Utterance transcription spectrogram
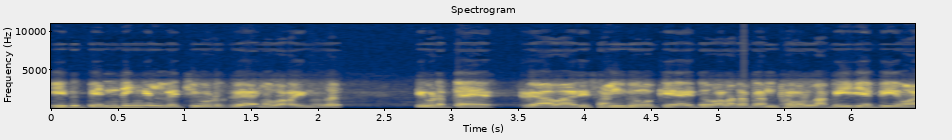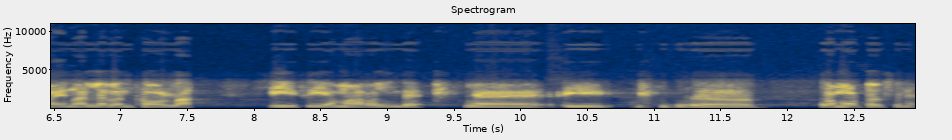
ഇത് പെൻഡിങ്ങിൽ വെച്ച് കൊടുക്കുക എന്ന് പറയുന്നത് ഇവിടുത്തെ വ്യാപാരി സംഘമൊക്കെ ആയിട്ട് വളരെ ബന്ധമുള്ള ബി ജെ പിയുമായി നല്ല ബന്ധമുള്ള ഈ സി എം ആർ എല്ലിന്റെ ഈ പ്രൊമോട്ടേഴ്സിന്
